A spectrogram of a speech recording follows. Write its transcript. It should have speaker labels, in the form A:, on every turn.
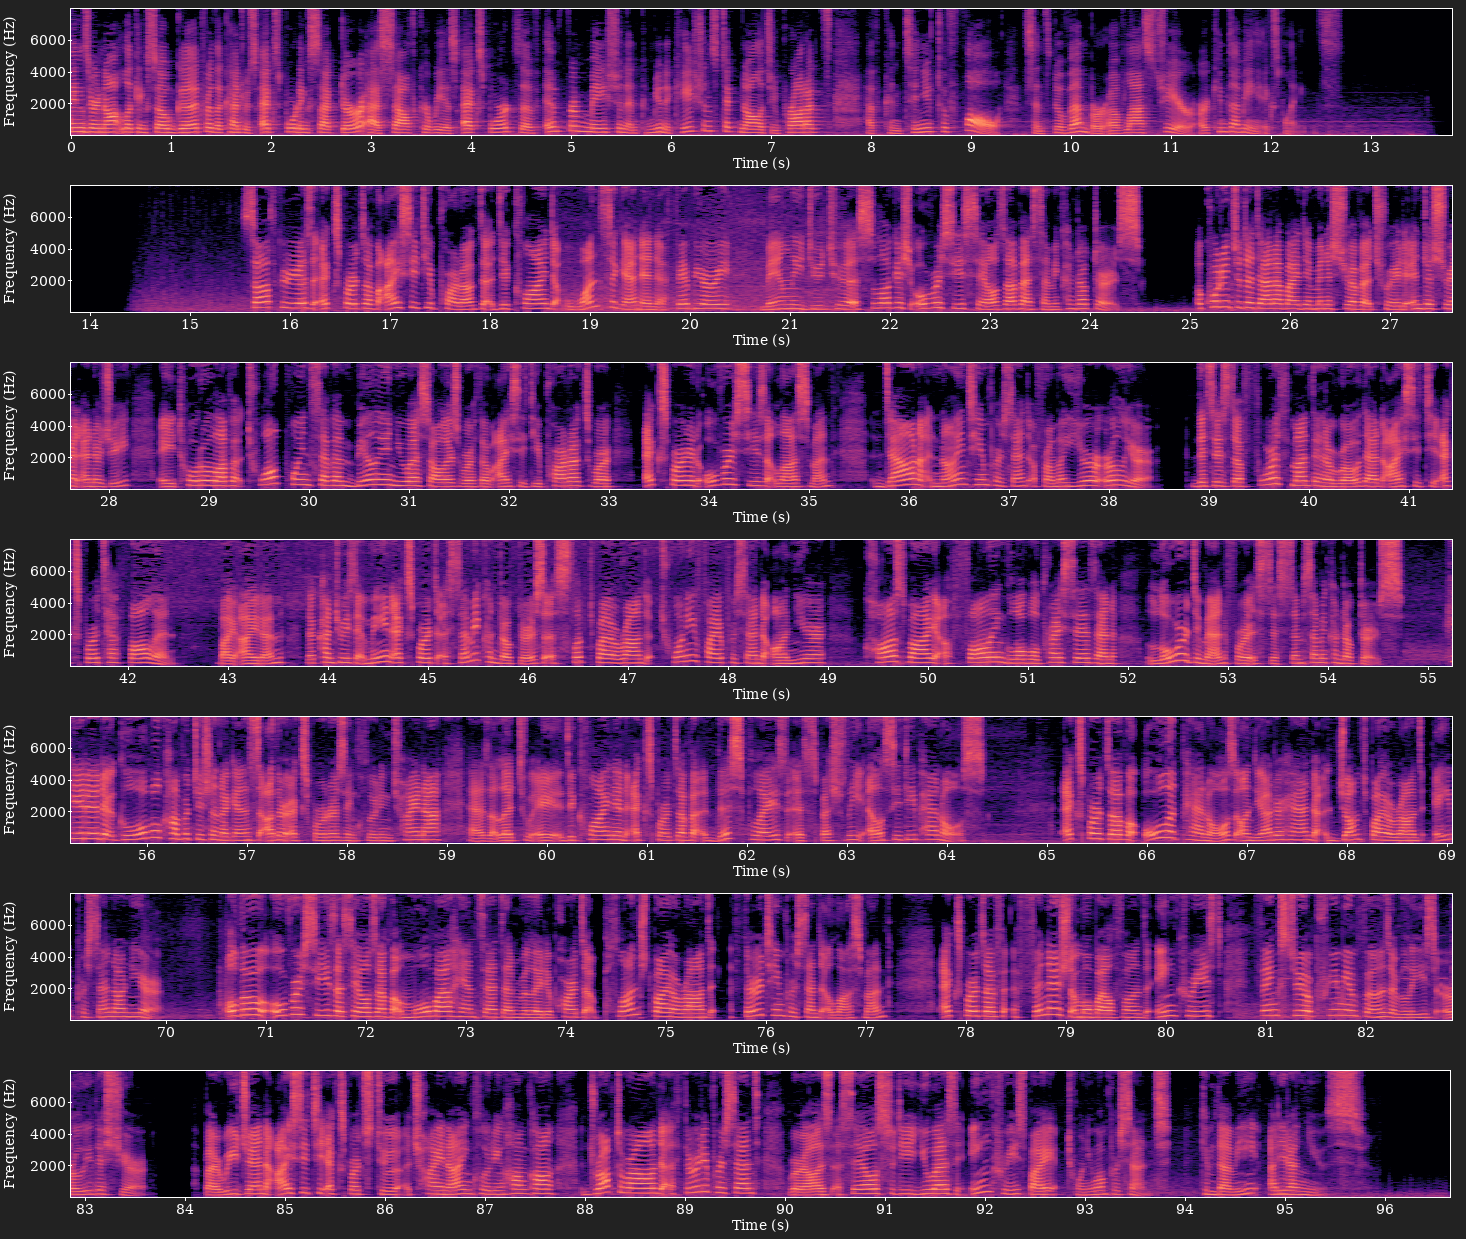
A: Things are not looking so good for the country's exporting sector as South Korea's exports of information and communications technology products have continued to fall since November of last year. Our Kim Da-mi explains.
B: South Korea's exports of ICT products declined once again in February, mainly due to sluggish overseas sales of semiconductors. According to the data by the Ministry of Trade, Industry and Energy, a total of 12.7 billion US dollars worth of ICT products were exported overseas last month, down 19% from a year earlier. This is the fourth month in a row that ICT exports have fallen. By item, the country's main export semiconductors slipped by around 25% on year, caused by falling global prices and lower demand for system semiconductors. Heated global competition against other exporters, including China, has led to a decline in exports of displays, especially LCD panels. Exports of OLED panels, on the other hand, jumped by around 8% on year. Although overseas sales of mobile handsets and related parts plunged by around 13% last month, exports of finished mobile phones increased thanks to premium phones released early this year. By region, ICT exports to China, including Hong Kong, dropped around 30%, whereas sales to the U.S. increased by 21%. Kim Dami, Arirang News.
